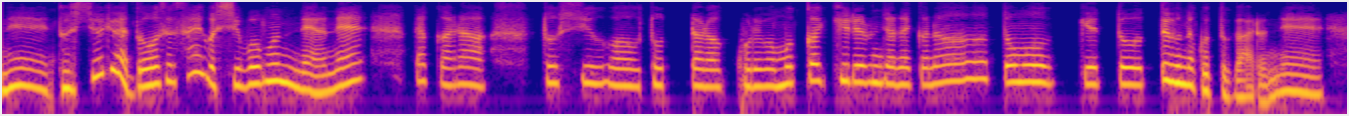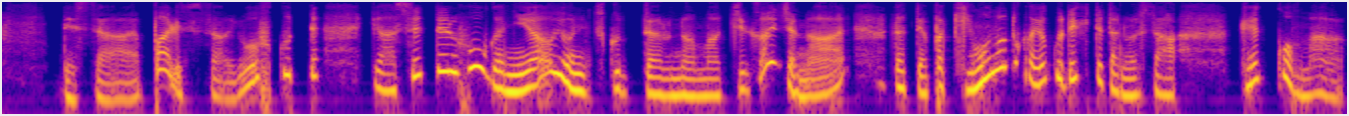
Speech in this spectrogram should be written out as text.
ねえ、年寄りはどうせ最後しぼむんだよね。だから、年が取ったらこれはもう一回着れるんじゃないかなと思うけど、っていうふうなことがあるね。でさ、やっぱりさ、洋服って痩せてる方が似合うように作ってあるのは間違いじゃない？だってやっぱ着物とかよくできてたのさ、結構まあ、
